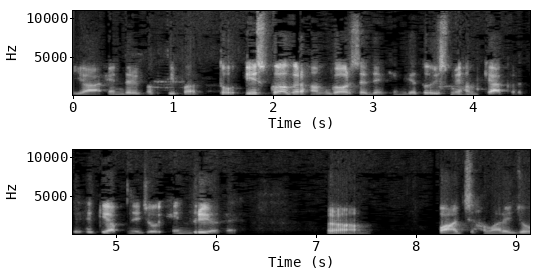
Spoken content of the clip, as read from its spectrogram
या इंद्रिय भक्ति पर तो इसको अगर हम गौर से देखेंगे तो इसमें हम क्या करते हैं कि अपने जो इंद्रिय है पाँच हमारे जो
